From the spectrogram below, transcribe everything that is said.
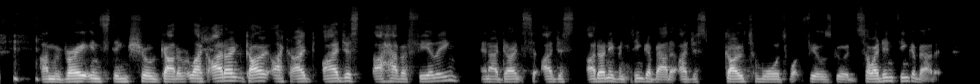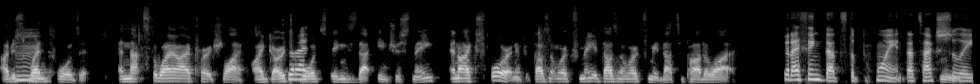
i'm a very instinctual gut like i don't go like i i just i have a feeling and I don't I just I don't even think about it. I just go towards what feels good. So I didn't think about it. I just mm. went towards it. And that's the way I approach life. I go but towards I, things that interest me and I explore it. And if it doesn't work for me, it doesn't work for me. That's a part of life. But I think that's the point. That's hmm. actually mm.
